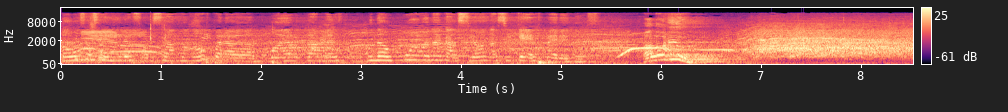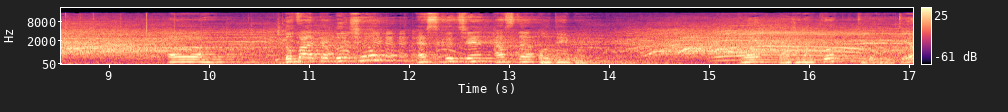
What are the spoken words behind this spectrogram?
Vamos a seguir esforzándonos para poder darles una muy buena canción, así que espérenos. I love you! 어, no falta mucho escuchen hasta último 그럼 마지막 곡 들려드릴게요.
